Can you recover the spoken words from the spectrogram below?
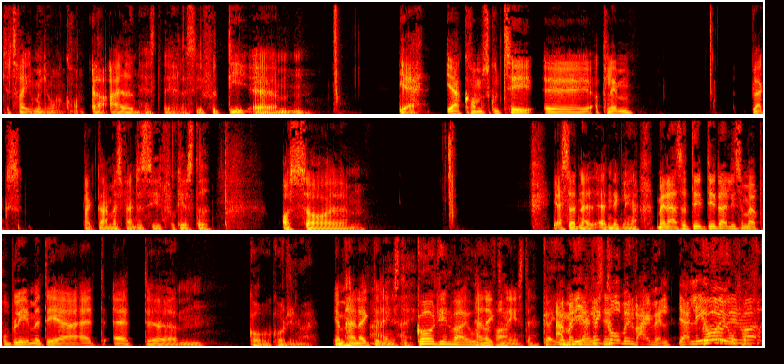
Til 3 millioner kroner. Eller ejede en hest, vil jeg hellere sige. Fordi, øhm, ja, jeg kom sgu til øh, at klemme Black, Black Diamonds Fantasy et forkert sted. Og så... Øh, ja, sådan er, er den ikke længere. Men altså, det, det der ligesom er problemet, det er, at... at øh, Gå, gå din vej. jamen, han er ikke den eneste. Gå din vej ud Han er ikke den eneste. Gør- Ja, men bliver jeg kan ikke gå min vej, vel? Jeg lever Gå jo for...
